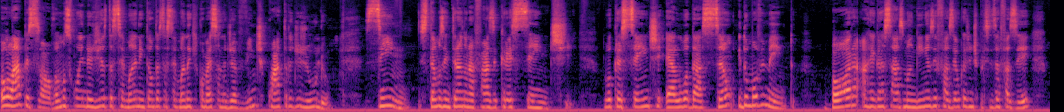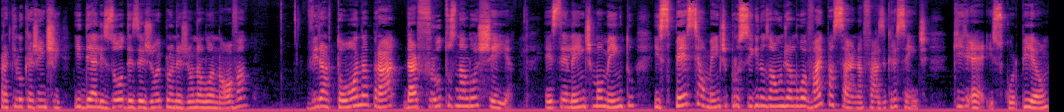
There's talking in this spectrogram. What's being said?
Olá, pessoal! Vamos com energias da semana, então, dessa semana que começa no dia 24 de julho. Sim, estamos entrando na fase crescente. Lua crescente é a lua da ação e do movimento. Bora arregaçar as manguinhas e fazer o que a gente precisa fazer para aquilo que a gente idealizou, desejou e planejou na lua nova vir à tona para dar frutos na lua cheia. Excelente momento, especialmente para os signos onde a lua vai passar na fase crescente, que é Escorpião,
